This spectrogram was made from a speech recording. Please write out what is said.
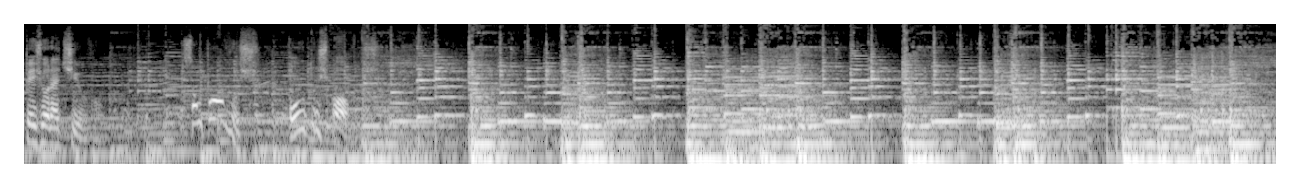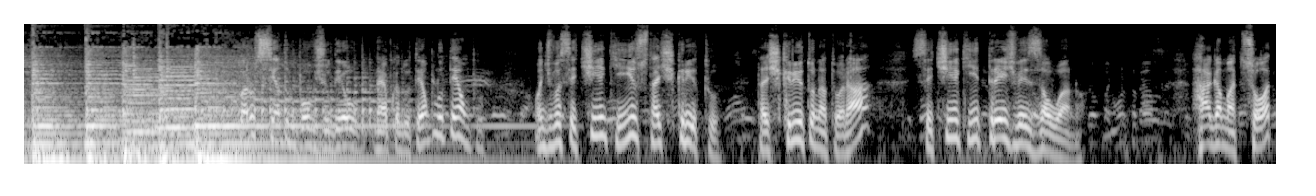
pejorativo. São povos, outros povos. O centro do povo judeu na época do templo? O templo. Onde você tinha que isso está escrito. Está escrito na Torá, você tinha que ir três vezes ao ano. Haga Matzot,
